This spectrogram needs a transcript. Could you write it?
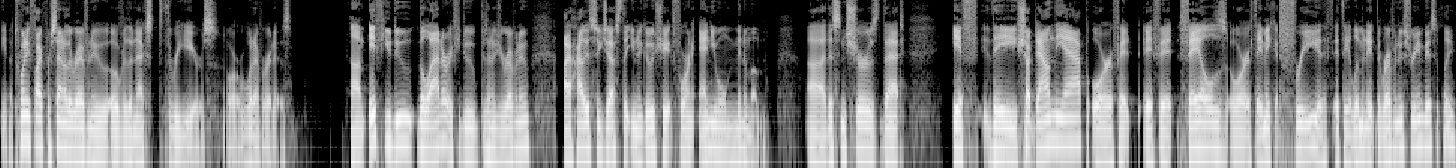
you know twenty five percent of the revenue over the next three years or whatever it is. Um, if you do the latter, if you do percentage of your revenue, I highly suggest that you negotiate for an annual minimum. Uh, this ensures that if they shut down the app or if it if it fails or if they make it free if, if they eliminate the revenue stream basically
